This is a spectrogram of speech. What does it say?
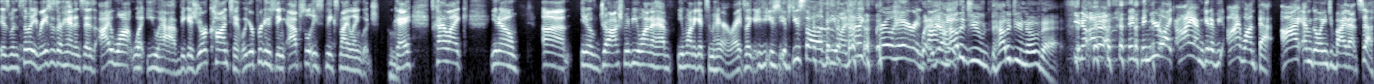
is when somebody raises their hand and says, "I want what you have," because your content, what you're producing, absolutely speaks my language. Hmm. Okay, mm. it's kind of like you know. Uh, you know, Josh, maybe you want to have you want to get some hair, right? It's like if you, if you saw a video on how to grow hair and how did you how did you know that? You know, I don't know. then, then, you're like, I am gonna be, I want that. I am going to buy that stuff.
